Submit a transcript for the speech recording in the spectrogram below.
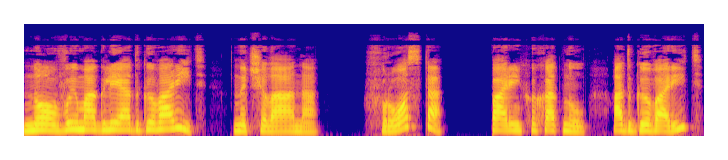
«Но вы могли отговорить», — начала она. «Фроста?» — парень хохотнул. «Отговорить?»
